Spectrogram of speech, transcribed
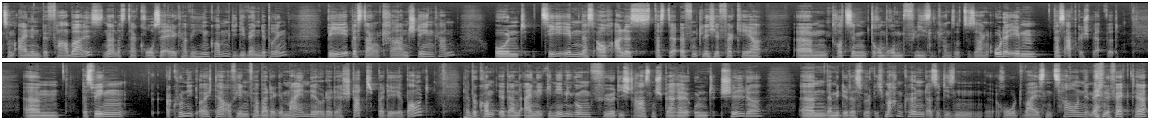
zum einen befahrbar ist, ne, dass da große LKW hinkommen, die die Wände bringen, b, dass da ein Kran stehen kann und c, eben, dass auch alles, dass der öffentliche Verkehr ähm, trotzdem drumherum fließen kann sozusagen oder eben, dass abgesperrt wird. Ähm, deswegen erkundigt euch da auf jeden Fall bei der Gemeinde oder der Stadt, bei der ihr baut. Da bekommt ihr dann eine Genehmigung für die Straßensperre und Schilder, ähm, damit ihr das wirklich machen könnt, also diesen rot-weißen Zaun im Endeffekt, ja,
